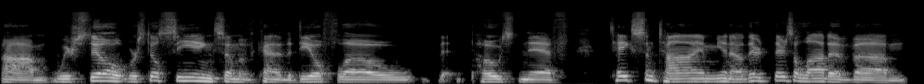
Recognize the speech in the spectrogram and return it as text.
Um, we're still we're still seeing some of kind of the deal flow post NIF takes some time. You know, there there's a lot of um,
